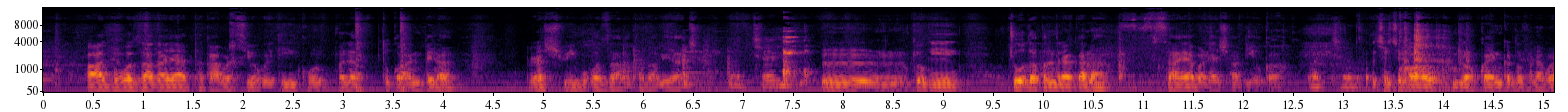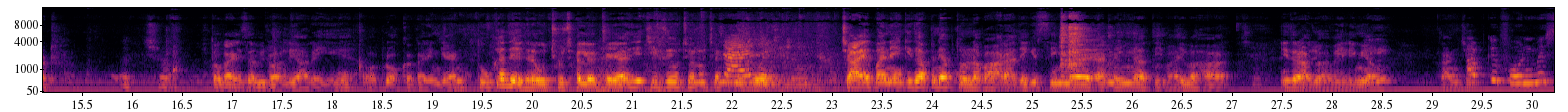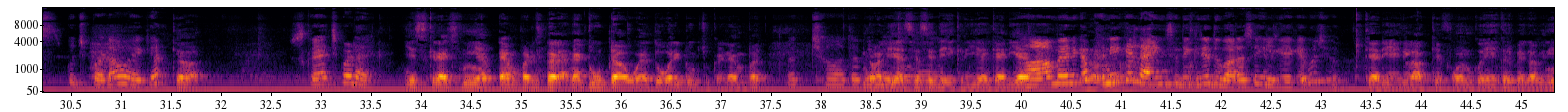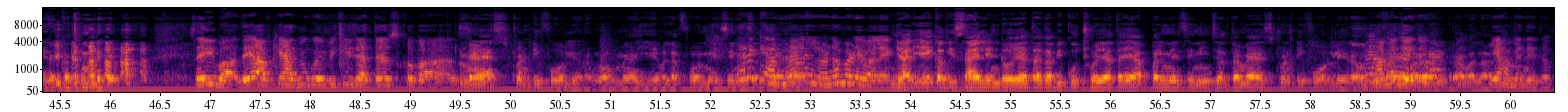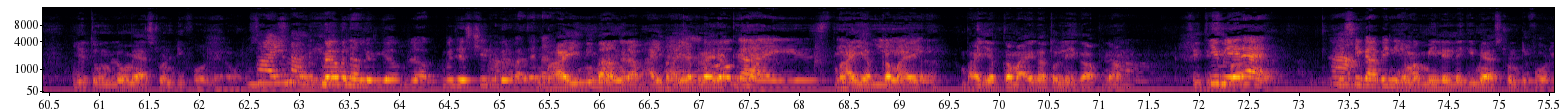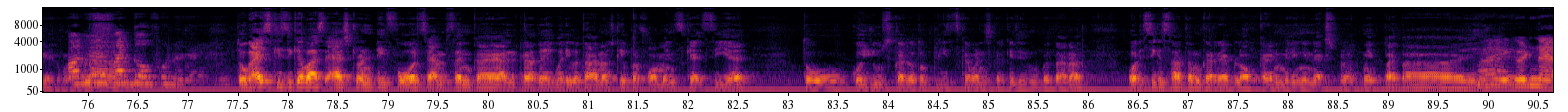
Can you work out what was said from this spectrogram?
आज बहुत ज़्यादा यार थकावट सी हो गई थी मतलब दुकान पे ना रश भी बहुत ज़्यादा था डॉली आज। अच्छा हम्म, क्योंकि चौदह पंद्रह का ना साया बड़ा है शादियों का। अच्छा। अच्छा चलो आओ ब्लॉग का एंड कर दो फटाफट। अच्छा। तो गाइस अभी ट्रॉली आ रही है और ब्लॉग का करेंगे एंड तू क्या देख रहा है? उछल उछल के यार ये चीज़ें उछल उछल के चाय बनेगी तो अपने आप थोड़ा बाहर आ जाएगी। सिम में यार नहीं आती भाई बाहर। इधर आ जाओ हवेली में आओ। हाँ जी। आपके फ़ोन में कुछ पड़ा हुआ है क्या? क्या? स्क्रैच पड़ा है? ये स्क्रैच नहीं है टेम्पर कराना टूटा हुआ है दो बारी टूट चुका है टेम्पर अच्छा तभी डॉली ऐसे ऐसे देख रही है कह रही है हाँ मैंने कहा पता नहीं लाइन से दिख रही है दोबारा से हिल गया क्या कुछ? कह रही है एक लाख के फ़ोन को एक रुपए का भी नहीं रखा तुमने। सही बात है आपके हाथ में कोई भी चीज़ आता है उसको बस। मैं एस ट्वेंटी फोर ले रहा हूँ अब मैं ये वाला फ़ोन मेरे से नहीं कैमरा ले लो ना बड़े वाले का। यार ये कभी साइलेंट हो जाता कभी कुछ हो जाता है एप्पल मेरे से नहीं चलता मैं एस ट्वेंटी फोर ले रहा हूँ हमें दे दो। ये तुम लो मैं एस ट्वेंटी फोर ले रहा हूँ। भाई मांगे मैं बना लूँगी अब ब्लॉग मुझे शुरू करवा देना। भाई नहीं मांग रहा भाई भाई अपना ही रखेगा। भाई अब कमाएगा भाई अब कमाएगा तो लेगा अपना। सीधी ये मेरा है। किसी का भी नहीं है। मम्मी ले लेगी मैं एस ट्वेंटी फोर ले लूँगा। और मेरे पास दो फ़ोन हो जाएँगे। तो गाइस किसी के पास एस ट्वेंटी फोर सैमसंग का है अल्ट्रा तो एक बार बताना उसकी परफॉर्मेंस कैसी है? तो कोई यूज़ कर रहा तो प्लीज़ कमेंट्स करके ज़रूर बताना। और इसी के साथ हम कर रहे हैं ब्लॉग का एंड मिलेंगे नेक्स्ट ब्लॉग में। Bye bye good night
